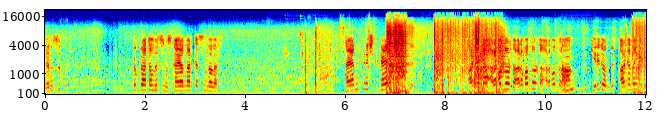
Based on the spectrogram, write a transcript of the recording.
Canı sıfır. Çok rahat alırsınız. Kayanın arkasındalar. Kayanın üstüne çıktı, kayanın üstüne çıktı. Arkanda, arabanın orada, arabanın orada, arabanın orada. Tamam. Geri döndü. Arkandan geliyor.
